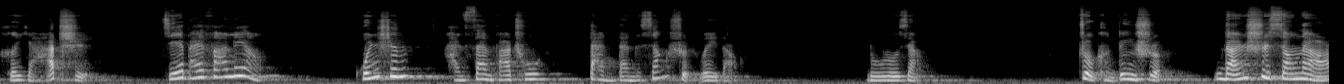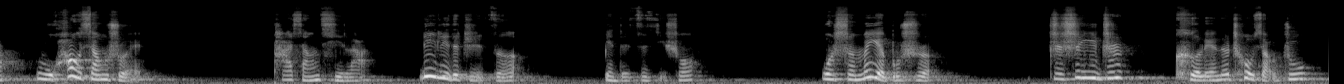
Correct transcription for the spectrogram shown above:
和牙齿洁白发亮，浑身还散发出淡淡的香水味道。鲁鲁想，这肯定是男士香奈儿五号香水。他想起了丽丽的指责，便对自己说：“我什么也不是，只是一只可怜的臭小猪。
